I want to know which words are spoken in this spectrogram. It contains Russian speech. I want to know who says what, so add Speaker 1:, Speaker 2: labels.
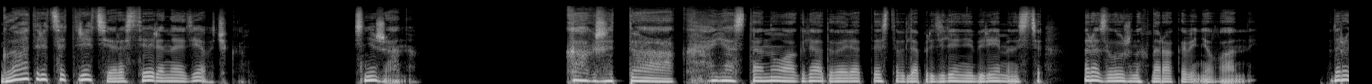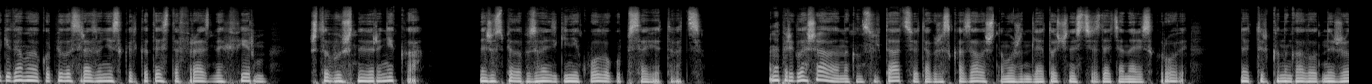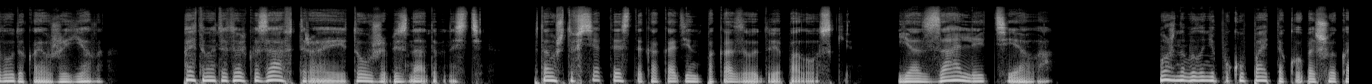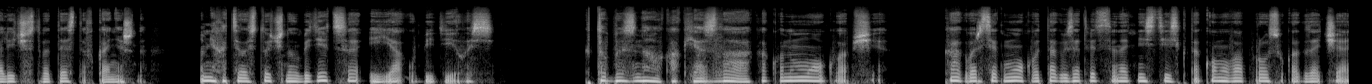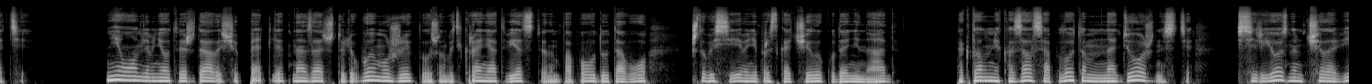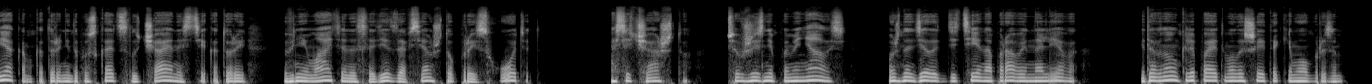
Speaker 1: Глава 33. Растерянная девочка. Снежана. Как же так? Я стану, оглядывая ряд тестов для определения беременности, разложенных на раковине ванной. По дороге домой я купила сразу несколько тестов разных фирм, чтобы уж наверняка. Даже успела позвонить гинекологу, посоветоваться. Она приглашала на консультацию также сказала, что можно для точности сдать анализ крови, но это только на голодный желудок, а я уже ела — Поэтому это только завтра, и то уже без надобности. Потому что все тесты как один показывают две полоски. Я залетела. Можно было не покупать такое большое количество тестов, конечно. Но мне хотелось точно убедиться, и я убедилась. Кто бы знал, как я зла, как он мог вообще. Как Барсек мог вот так безответственно отнестись к такому вопросу, как зачатие? Не он ли мне утверждал еще пять лет назад, что любой мужик должен быть крайне ответственным по поводу того, чтобы семя не проскочило куда не надо. Тогда он мне казался оплотом надежности, серьезным человеком, который не допускает случайностей, который внимательно следит за всем, что происходит. А сейчас что? Все в жизни поменялось. Можно делать детей направо и налево. И давно он клепает малышей таким образом.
